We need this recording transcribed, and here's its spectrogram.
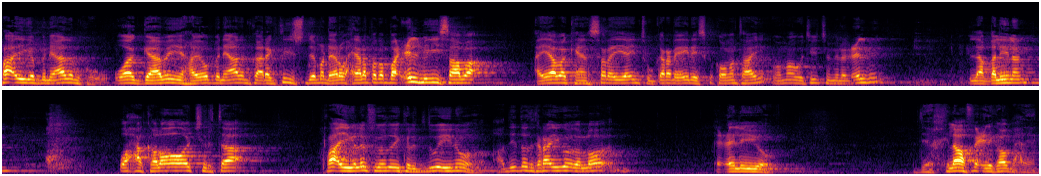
ra'yiga bani aadamku waa gaaban yahay oo bani aadamka aragtidiisu dee ma dheer waxyaala badan baa cilmigiisaaba ayaaba keensanaya intuu garanaya inay iska kooban tahay. Wamaa utiitu min alcilmi ilaa qaliila waxaa kale oo jirta ra'yiga laftigooda way kala duduwayiin oo haddii dadka ra'yigooda loo celiyo dee khilaaf ficdi kama baxdeen.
